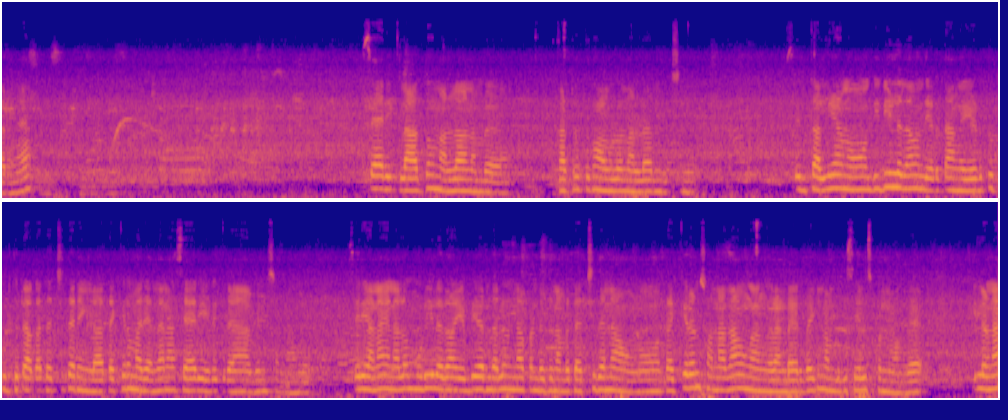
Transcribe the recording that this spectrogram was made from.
பாருங்கள் சேரீ கிளாத்தும் நல்லா நம்ம கட்டுறதுக்கும் அவ்வளோ நல்லா இருந்துச்சுங்க இது கல்யாணம் திடீர்னு தான் வந்து எடுத்தாங்க. எடுத்து கொடுத்துட்டாக்கா தைச்சி தரீங்களா? தைக்கிற மாதிரியா இருந்தால் நான் சேரீ எடுக்கிறேன் அப்படின்னு சொன்னாங்க. சரி ஆனால் என்னால் முடியல தான். எப்படியா இருந்தாலும் என்ன பண்ணுறது நம்ம தைச்சி தானே ஆகணும். தைக்கிறேன்னு சொன்னால் தான் அவங்க அங்கே ரெண்டாயிரம் ரூபாய்க்கு நம்மளுக்கு சேல்ஸ் பண்ணுவாங்க. இல்லைன்னா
